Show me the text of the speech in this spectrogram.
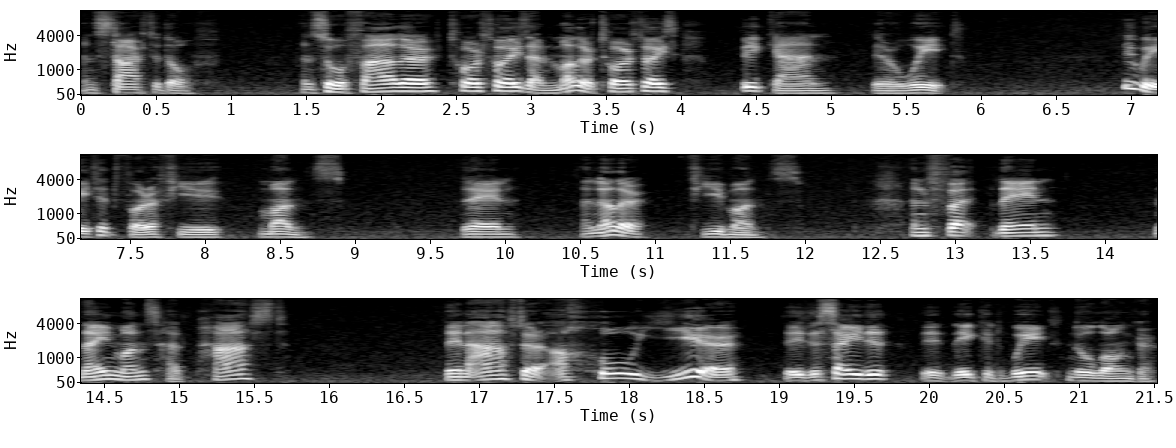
and started off. And so Father Tortoise and Mother Tortoise began their wait. They waited for a few months, then another few months, and fi- then nine months had passed. Then, after a whole year, they decided that they could wait no longer.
